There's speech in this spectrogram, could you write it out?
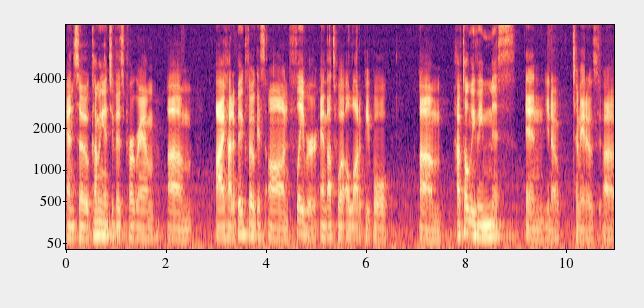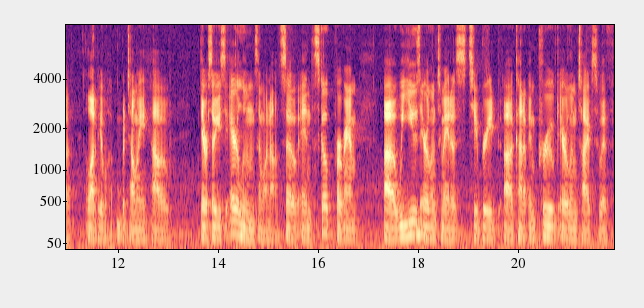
and so coming into this program, um, I had a big focus on flavor, and that's what a lot of people um, have told me they miss in you know tomatoes. Uh, a lot of people would tell me how they were so used to heirlooms and whatnot. So in the Scope program, uh, we use heirloom tomatoes to breed uh, kind of improved heirloom types with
